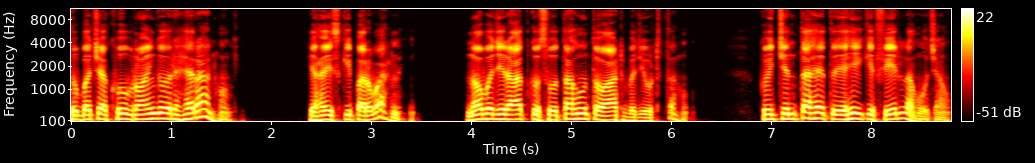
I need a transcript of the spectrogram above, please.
तो बच्चा खूब रोएँगे और हैरान होंगे। यहाँ इसकी परवाह नहीं। नौ बजे रात को सोता हूँ तो आठ बजे उठता हूँ। कोई चिंता है तो यही कि फेल न हो जाऊँ।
